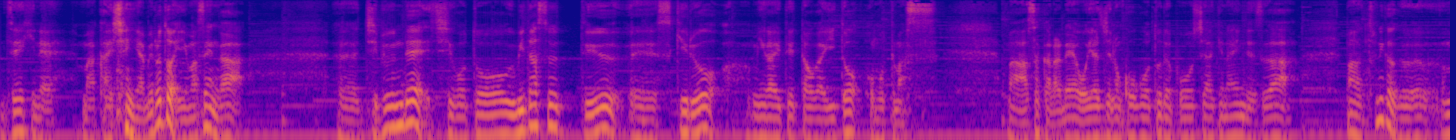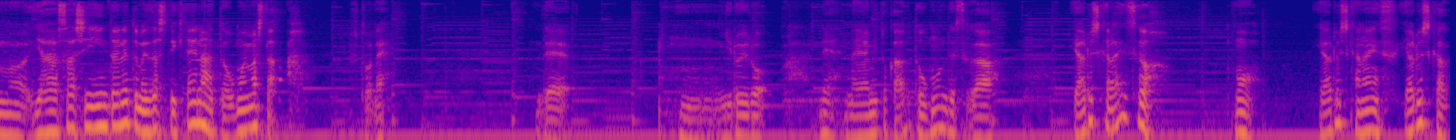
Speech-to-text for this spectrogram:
是非ね、まあ、会社に辞めろとは言いませんが、えー、自分で仕事を生み出すっていう、えー、スキルを磨いていった方がいいと思ってます。まあ、朝からね親父の小言で申し訳ないんですが、まあ、とにかく、まあ、優しいインターネット目指していきたいなと思いましたふとねでうんいろいろね悩みとかあると思うんですがやるしかないですよ。もうやるしかないんです。やるしか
